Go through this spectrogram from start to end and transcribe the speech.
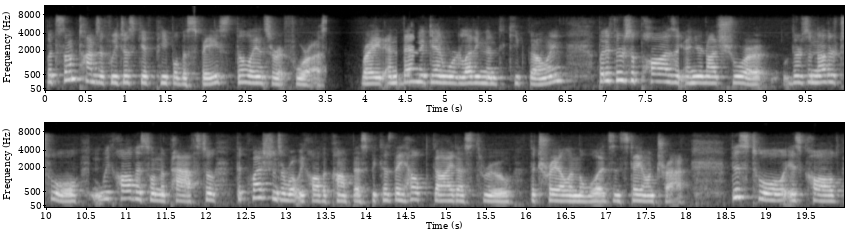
but sometimes if we just give people the space, they'll answer it for us, right? And then again, we're letting them to keep going. But if there's a pause and you're not sure, there's another tool. We call this on the path. So the questions are what we call the compass because they help guide us through the trail in the woods and stay on track. This tool is called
